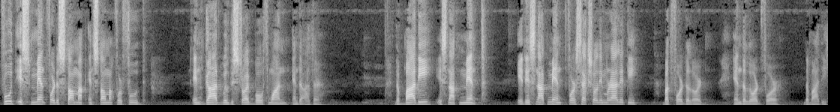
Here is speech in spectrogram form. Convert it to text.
Food is meant for the stomach and stomach for food. And God will destroy both one and the other. The body is not meant, it is not meant for sexual immorality, but for the Lord. And the Lord for the body.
